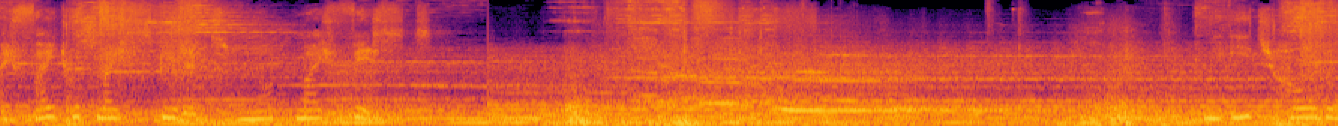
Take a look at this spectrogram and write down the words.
I fight with my spirit, not my fists. We each hold a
